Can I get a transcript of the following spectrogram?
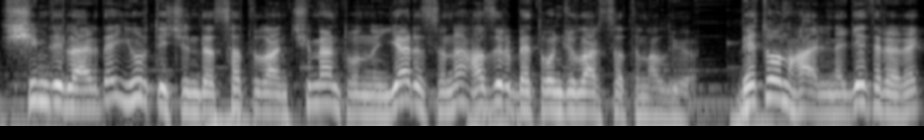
Şimdilerde yurt içinde satılan çimentonun yarısını hazır betoncular satın alıyor. Beton haline getirerek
